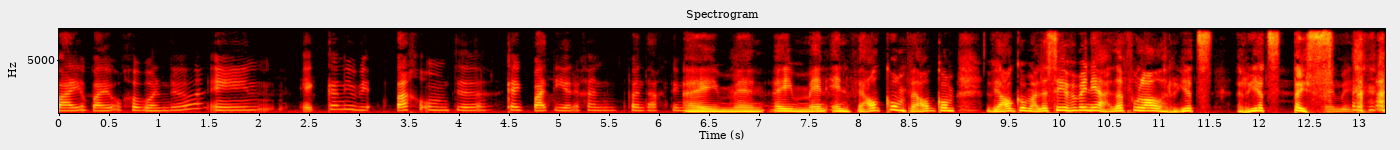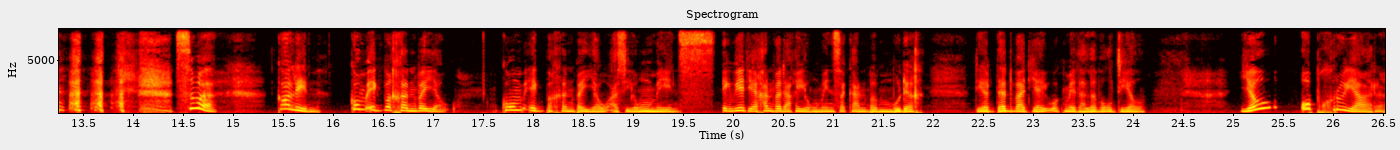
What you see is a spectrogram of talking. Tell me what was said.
baie baie opgewonde en ek kan nie wag om te kyk wat die Here gaan vandag doen. Amen. Amen. En welkom, welkom, welkom. Hulle sê vir my nie, hulle voel al reeds reeds tuis. Amen. so, Colin, kom ek begin by jou. Kom ek begin by jou as jong mens. Ek weet jy gaan vandag die jong mense kan bemoedig deur dit wat jy ook met hulle wil deel. Jou opgroeijare,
